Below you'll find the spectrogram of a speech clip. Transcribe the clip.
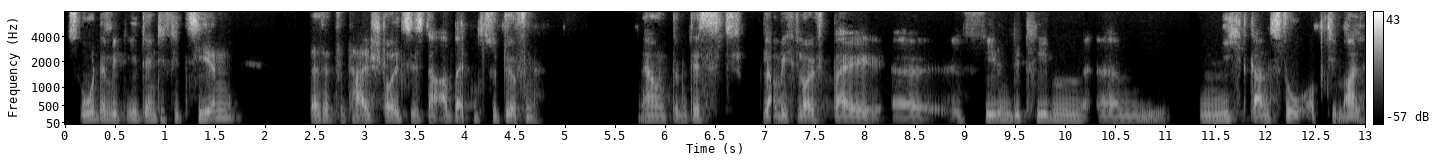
so damit identifizieren, dass er total stolz ist, da arbeiten zu dürfen. Ja, und, und das, glaube ich, läuft bei äh, vielen Betrieben ähm, nicht ganz so optimal.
